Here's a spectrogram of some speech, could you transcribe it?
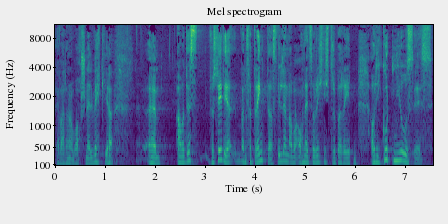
Er war dann aber auch schnell weg, ja. Ähm, aber das, versteht ihr, man verdrängt das, will dann aber auch nicht so richtig drüber reden. Aber die Good News ist,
